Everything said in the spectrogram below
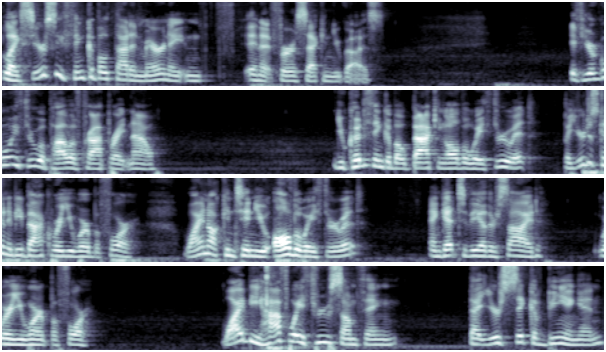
Like seriously think about that and marinate in, in it for a second, you guys. If you're going through a pile of crap right now, you could think about backing all the way through it, but you're just going to be back where you were before. Why not continue all the way through it and get to the other side where you weren't before? Why be halfway through something that you're sick of being in,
